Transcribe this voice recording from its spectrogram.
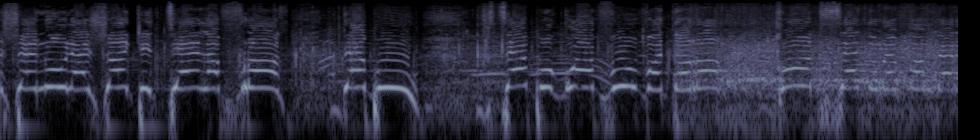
en genoux les gens qui tiennent la France debout. C'est pourquoi vous voterez contre cette réforme de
